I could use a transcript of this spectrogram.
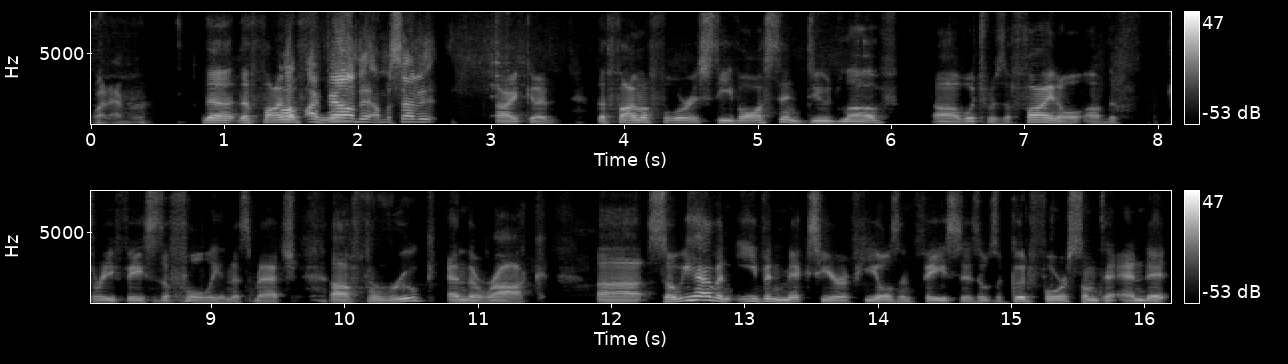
Whatever. The the final. Oh, four, I found it. I'm gonna send it. All right, good. The final four is Steve Austin, Dude Love, uh, which was the final of the three faces of Foley in this match. Uh, Farouk and The Rock. Uh, so we have an even mix here of heels and faces. It was a good foursome to end it.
